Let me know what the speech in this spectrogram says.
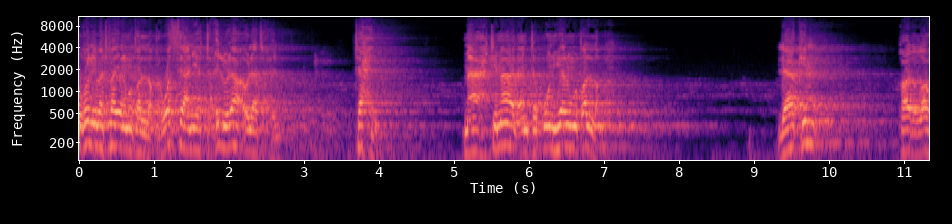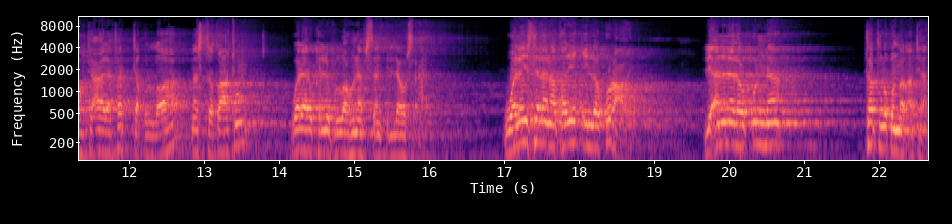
غلبت فهي المطلقة. والثانية تحل لها أو لا تحل؟ تحل. مع احتمال أن تكون هي المطلقة. لكن قال الله تعالى فاتقوا الله ما استطعتم ولا يكلف الله نفسا إلا وسعها. وليس لنا طريق إلا القرعة لأننا لو قلنا تطلق المرأتان.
